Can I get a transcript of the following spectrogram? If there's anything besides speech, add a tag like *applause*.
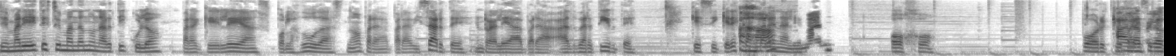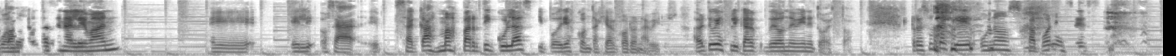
Che, María, ahí te estoy mandando un artículo para que leas por las dudas, ¿no? Para, para avisarte, en realidad, para advertirte que si querés cantar Ajá. en alemán, ojo. Porque A la parece que cuando cantas en alemán, eh, el- o sea, eh, sacás más partículas y podrías contagiar coronavirus. A ver, te voy a explicar de dónde viene todo esto. Resulta que *laughs* unos japoneses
